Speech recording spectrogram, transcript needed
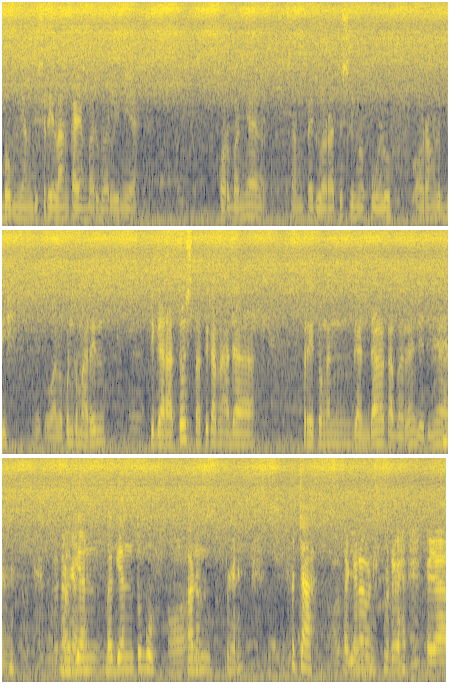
bom yang di Sri Lanka yang baru-baru ini ya. korbannya sampai 250 orang lebih gitu walaupun kemarin 300 tapi karena ada perhitungan ganda kabarnya jadinya bagian bagian tubuh Oh, kan pecah oh, saya kira udah kayak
